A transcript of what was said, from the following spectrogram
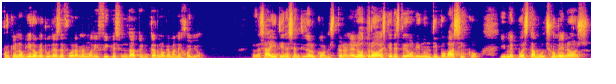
porque no quiero que tú desde fuera me modifiques el dato interno que manejo yo. Entonces ahí tiene sentido el cons, pero en el otro es que te estoy devolviendo un tipo básico, y me cuesta mucho menos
